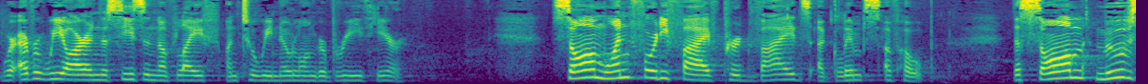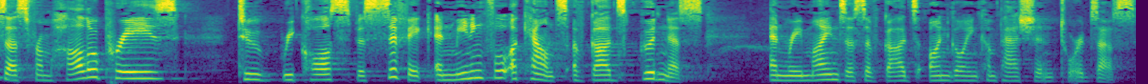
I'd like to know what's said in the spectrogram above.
wherever we are in the season of life until we no longer breathe here. Psalm 145 provides a glimpse of hope. The psalm moves us from hollow praise to recall specific and meaningful accounts of God's goodness and reminds us of God's ongoing compassion towards us.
